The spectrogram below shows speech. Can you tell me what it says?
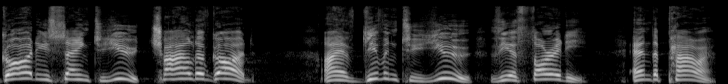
God is saying to you, child of God, I have given to you the authority and the power.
